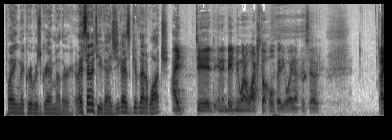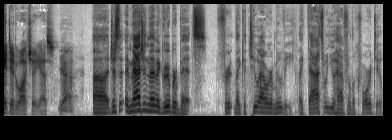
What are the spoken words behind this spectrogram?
playing MacGruber's grandmother, and I sent it to you guys. Did you guys give that a watch? I did, and it made me want to watch the whole Betty White episode. I did watch it. Yes. Yeah. Uh, just imagine the MacGruber bits for like a two-hour movie. Like that's what you have to look forward to,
